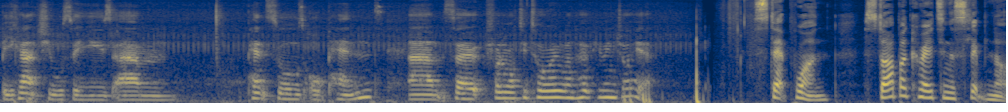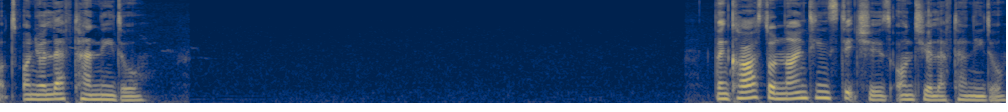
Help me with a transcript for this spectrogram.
but you can actually also use um, pencils or pens. Um, so follow our tutorial and hope you enjoy it. Step 1. Start by creating a slip knot on your left hand needle. Then cast on 19 stitches onto your left hand needle.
